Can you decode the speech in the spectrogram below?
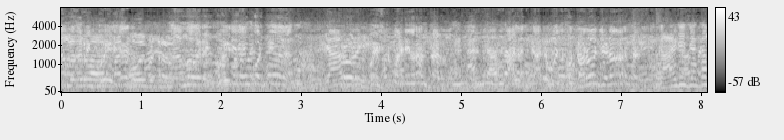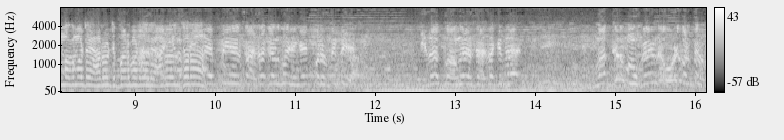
ನಮಗೆ ರಿಕ್ವೆಸ್ಟ್ ನಮಗೆ ರಿಕ್ವೆಸ್ಟ್ ಕೊಟ್ಟಿಲ್ಲ. ಯಾರು ರಿಕ್ವೆಸ್ಟ್ ಮಾಡಿಲ್ಲ ಅಂತಾರೆ. ಮುಚ್ಕೋತಾರೋ ಜಡ ಅಂತ. ಗಾಡಿ ಜಗ್ಗ ಮಠ ಯಾರು ಡಿಪಾರ್ಟ್ಮೆಂಟ್ ಯಾರು ಇಲ್ಲ ಸರ್. ಬಿಜೆಪಿ ಶಾಸಕರಿಗೂ ಹಿಂಗೆ ಪರಿಸ್ಥಿತಿ. ಇದ ಕಾಂಗ್ರೆಸ್ ಶಾಸಕಿದ್ರೆ ಮಕ್ಕಳು ಮುಗಳಿಂದ ಓಡಿ ಬರ್ತಾರೆ.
